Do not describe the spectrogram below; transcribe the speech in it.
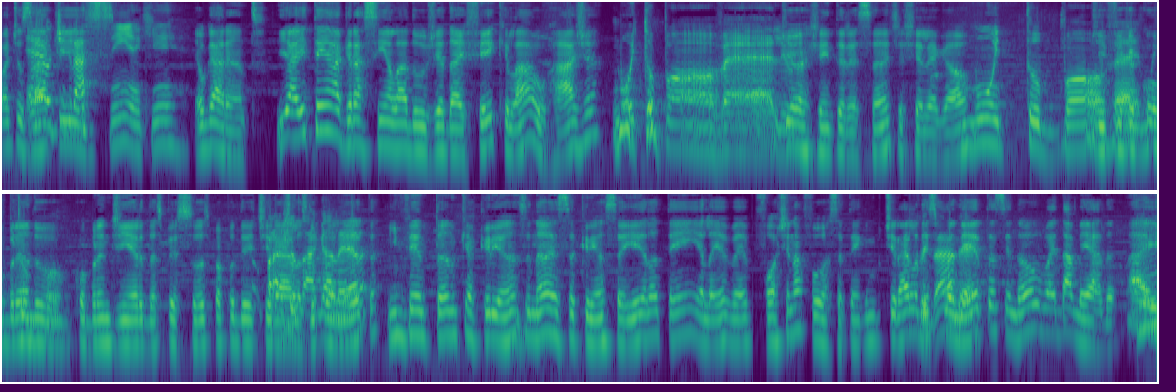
Pode usar É o de gracinha aqui. eu garanto. E aí tem a gracinha lá do Jedi Fake lá, o Raja, Muito bom, que eu velho. achei interessante, achei legal. Muito bom, que fica velho. cobrando, cobrando dinheiro das pessoas pra poder tirar ajudar elas do planeta, inventando que a criança, não, essa criança aí, ela tem, ela é, é forte na força, tem que tirar ela desse Cuidado, planeta, senão vai dar merda. Aí,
